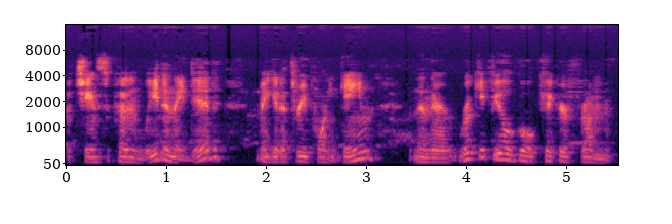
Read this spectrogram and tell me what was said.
a chance to cut in lead, and they did make it a three-point game. And then their rookie field goal kicker from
